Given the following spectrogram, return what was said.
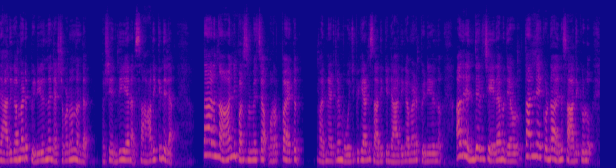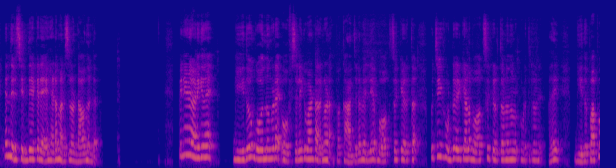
രാധികാമ്മയുടെ പിടിയിൽ നിന്ന് രക്ഷപ്പെടണമെന്നുണ്ട്. പക്ഷെ എന്ത് ചെയ്യാനാ സാധിക്കുന്നില്ല. താനൊന്ന് ആഞ്ഞു പരിശ്രമിച്ചാൽ ഉറപ്പായിട്ടും വരണേട്ടനെ മോചിപ്പിക്കാനായിട്ട് സാധിക്കും. രാധികാമ്മയുടെ പിടിയിൽ നിന്ന് അതിനെന്തേലും ചെയ്താൽ മതിയാവുള്ളൂ. തന്നെ കൊണ്ട് അതിന് സാധിക്കുള്ളൂ എന്നൊരു ചിന്തയൊക്കെ രേഖയുടെ മനസ്സിലുണ്ടാവുന്നുണ്ട്. പിന്നീട് കാണിക്കുന്നത് ഗീതവും ഗോവിന്ദും കൂടെ ഓഫീസിലേക്ക് പോകാൻ ഇറങ്ങണം അപ്പൊ കാഞ്ചന വലിയ ബോക്സ് ഒക്കെ എടുത്ത് ഉച്ചയ്ക്ക് ഫുഡ് കഴിക്കാനുള്ള ബോക്സ് ഒക്കെ എടുത്തോണ്ടെന്ന് കൊടുത്തിട്ട് പറഞ്ഞു അതെ ഗീതപ്പാപ്പ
